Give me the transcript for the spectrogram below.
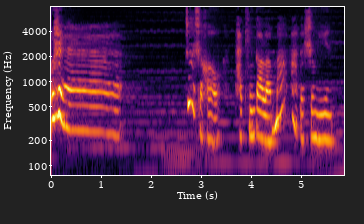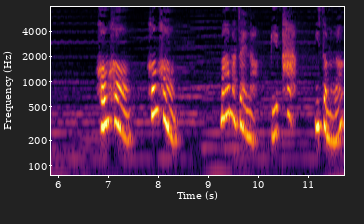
嘿，这时候他听到了妈妈的声音：“哼哼，哼哼，妈妈在呢，别怕，你怎么了？”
